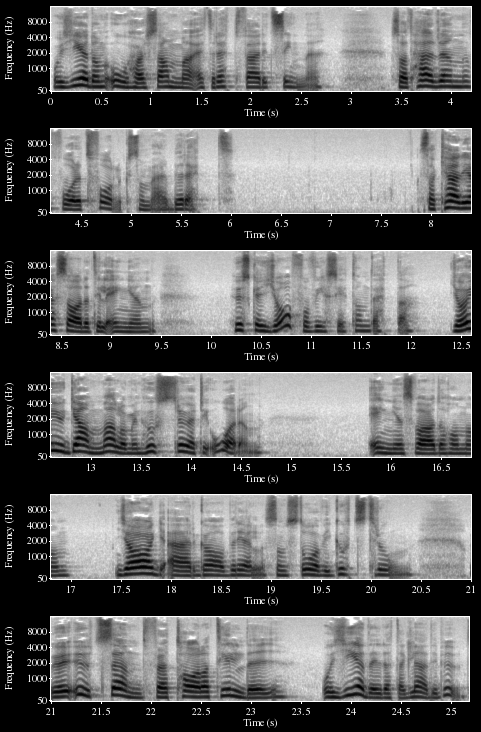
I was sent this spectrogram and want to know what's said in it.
och ge de ohörsamma ett rättfärdigt sinne så att Herren får ett folk som är berett. Sakarja sade till ängeln Hur ska jag få visshet om detta? Jag är ju gammal och min hustru är till åren. Ängeln svarade honom Jag är Gabriel som står vid Guds tron och jag är utsänd för att tala till dig och ge dig detta glädjebud.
